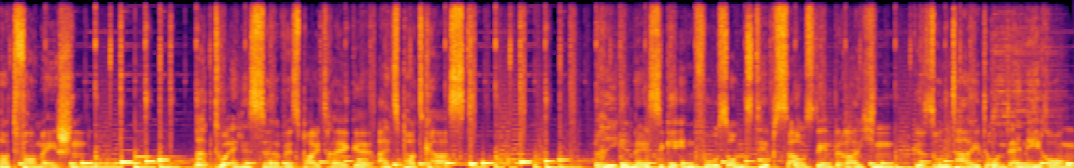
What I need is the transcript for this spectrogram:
Podformation. Aktuelle Servicebeiträge als Podcast. Regelmäßige Infos und Tipps aus den Bereichen Gesundheit und Ernährung.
